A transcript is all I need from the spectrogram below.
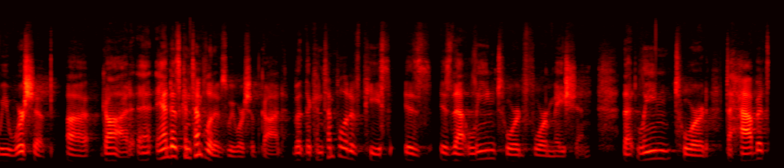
we worship uh, God, and, and, as contemplatives, we worship God. But the contemplative piece is, is that lean toward formation, that lean toward the habits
